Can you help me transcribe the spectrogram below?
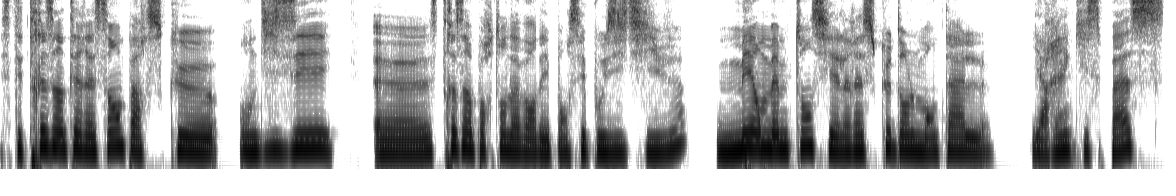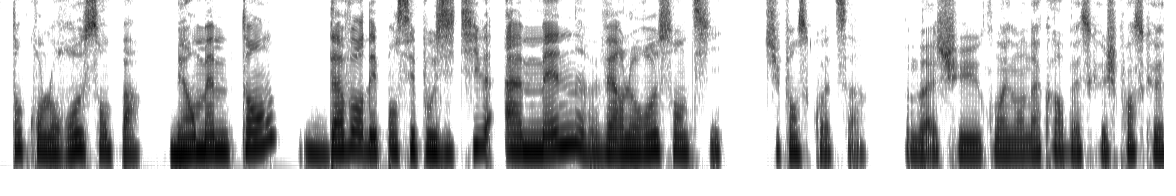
C'était très intéressant parce que on disait euh, c'est très important d'avoir des pensées positives mais en même temps si elles restent que dans le mental il y a rien qui se passe tant qu'on le ressent pas. Mais en même temps d'avoir des pensées positives amène vers le ressenti. Tu penses quoi de ça? Bah, je suis complètement d'accord parce que je pense que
